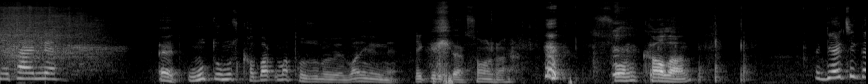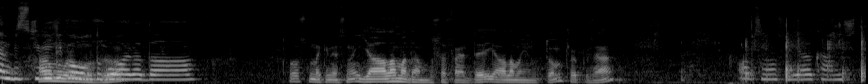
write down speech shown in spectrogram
Yeterli. Evet, unuttuğumuz kabartma tozunu ve vanilini ekledikten sonra son kalan Gerçekten bisküvi gibi oldu bu Hamurumuzu- arada. Tost makinesine yağlamadan bu sefer de yağlamayı unuttum. Çok güzel. Olsun olsun yağı kalmıştı.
